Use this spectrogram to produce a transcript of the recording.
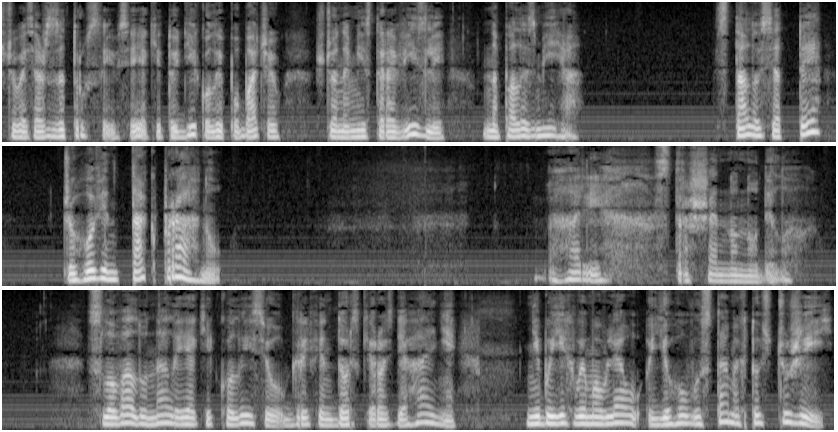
Що весь аж затрусився, як і тоді, коли побачив, що на містера Візлі напала змія. Сталося те, чого він так прагнув. Гаррі страшенно нудило. Слова лунали, як і колись у грифіндорській роздягальні, ніби їх вимовляв його вустами хтось чужий.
